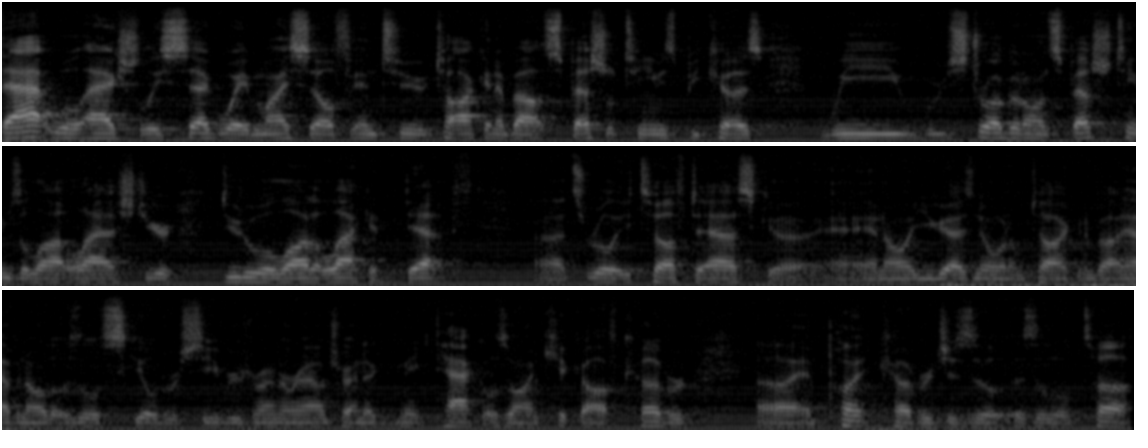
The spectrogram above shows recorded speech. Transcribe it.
that will actually segue myself into talking about special teams because we struggled on special teams a lot last year due to a lot of lack of depth. Uh, it's really tough to ask, uh, and all you guys know what I'm talking about, having all those little skilled receivers run around trying to make tackles on kickoff cover uh, and punt coverage is a, is a little tough.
